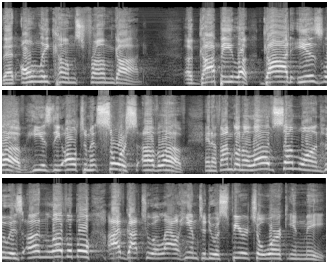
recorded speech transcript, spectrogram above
That only comes from God. Agape love. God is love. He is the ultimate source of love. And if I'm going to love someone who is unlovable, I've got to allow Him to do a spiritual work in me.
